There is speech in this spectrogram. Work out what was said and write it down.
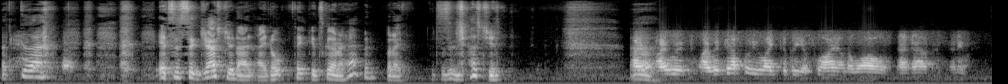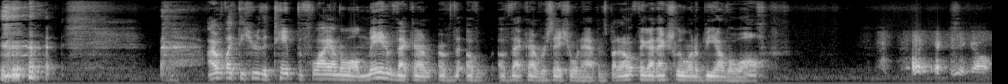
But, uh, it's a suggestion. I, I don't think it's going to happen, but I it's a suggestion. I, I uh. would I would definitely like to be a fly on the wall if that happens. Anyway. I would like to hear the tape the fly on the wall made of that con- of the of, of that conversation when it happens, but I don't think I'd actually want to be on the wall. there you go.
